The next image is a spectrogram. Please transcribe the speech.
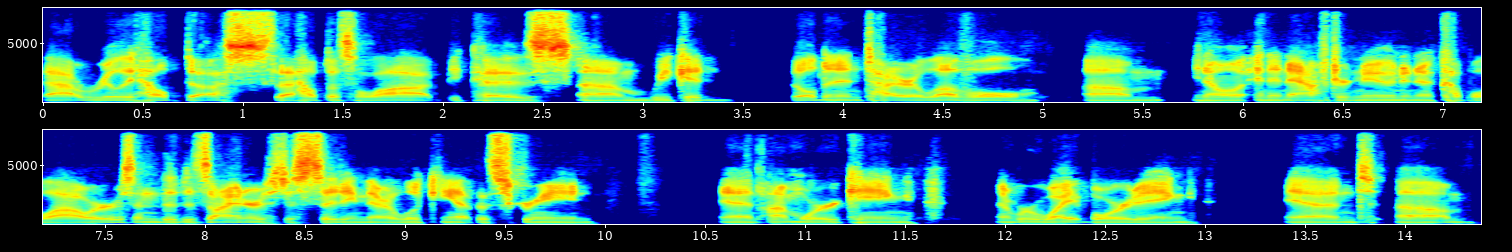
that really helped us. That helped us a lot because um, we could build an entire level um, you know, in an afternoon in a couple hours. And the designer is just sitting there looking at the screen and I'm working and we're whiteboarding and, um,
